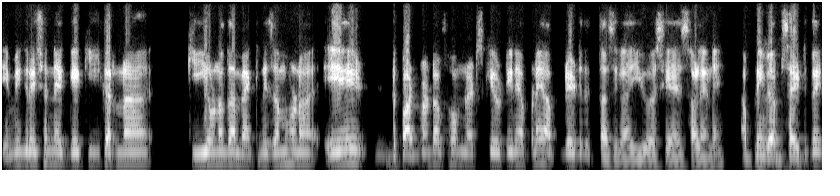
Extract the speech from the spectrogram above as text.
ਇਮੀਗ੍ਰੇਸ਼ਨ ਨੇ ਅੱਗੇ ਕੀ ਕਰਨਾ ਕੀ ਉਹਨਾਂ ਦਾ ਮੈਕੈਨਿਜ਼ਮ ਹੋਣਾ ਇਹ ਡਿਪਾਰਟਮੈਂਟ ਆਫ ਹੋਮਲੈਂਡ ਸਿਕਿਉਰਿਟੀ ਨੇ ਆਪਣੇ ਅਪਡੇਟ ਦਿੱਤਾ ਸੀਗਾ ਯੂਐਸਏਐਸ ਵਾਲਿਆਂ ਨੇ ਆਪਣੀ। ਵੈਬਸਾਈਟ ਤੇ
